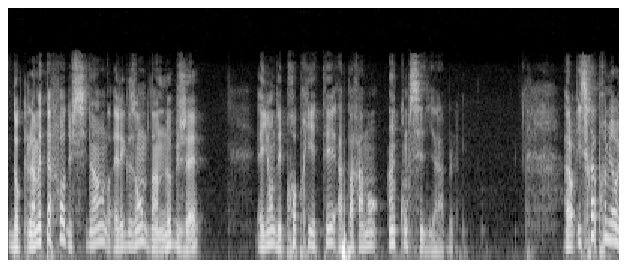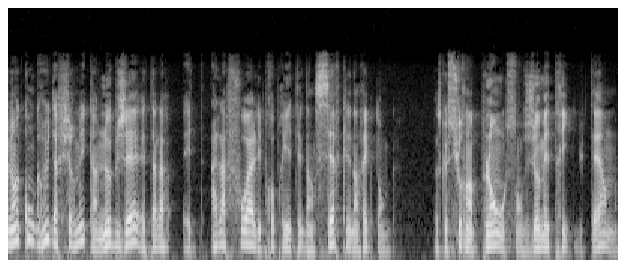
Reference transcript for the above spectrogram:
Donc, la métaphore du cylindre est l'exemple d'un objet ayant des propriétés apparemment inconciliables. Alors, il serait à première vue incongru d'affirmer qu'un objet est à, la, est à la fois les propriétés d'un cercle et d'un rectangle. Parce que sur un plan au sens géométrique du terme,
